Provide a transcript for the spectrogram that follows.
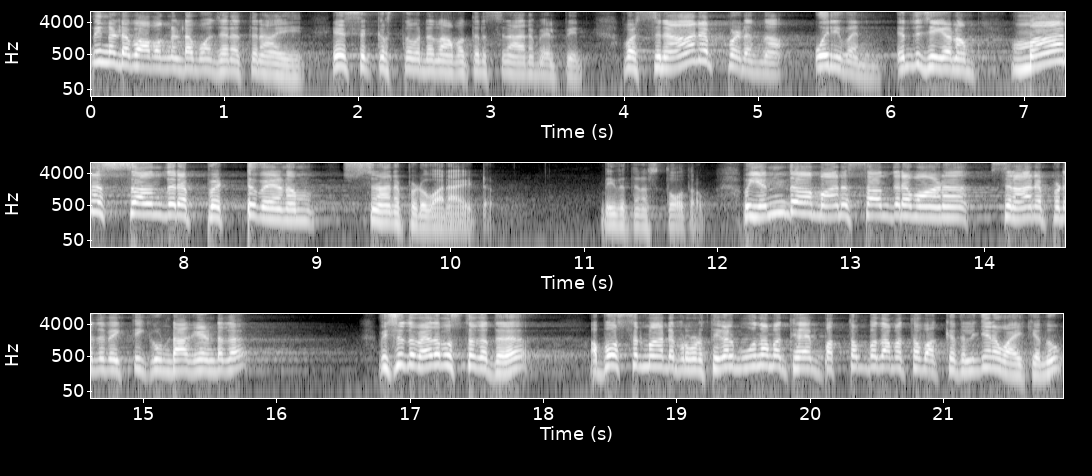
നിങ്ങളുടെ പാപങ്ങളുടെ മോചനത്തിനായി യേശു ക്രിസ്തുവിന്റെ നാമത്തിൽ സ്നാനമേൽപ്പിൻ. അപ്പോൾ സ്നാനപ്പെടുന്ന ഒരുവൻ എന്ത് ചെയ്യണം? മാനസാന്തരപ്പെട്ട് വേണം സ്നാനപ്പെടുവാനായിട്ട്. ദൈവത്തിന് സ്തോത്രം. അപ്പോൾ എന്ത് മാനസാന്തരമാണ് സ്നാനപ്പെടുന്ന വ്യക്തിക്ക് ഉണ്ടാകേണ്ടത്? വിശുദ്ധ വേദപുസ്തകത്തിൽ അപ്പോസ്റ്റന്മാരുടെ പ്രവൃത്തികൾ മൂന്നാം അധ്യായം പത്തൊമ്പതാമത്തെ വാക്യത്തിൽ ഇങ്ങനെ വായിക്കുന്നു.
